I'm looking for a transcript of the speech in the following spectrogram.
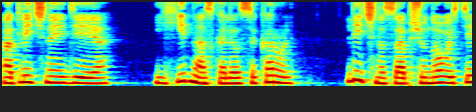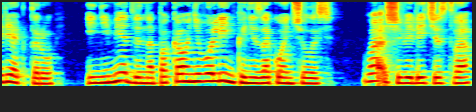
«Отличная идея!» — ехидно оскалился король. «Лично сообщу новости ректору, и немедленно, пока у него линька не закончилась. Ваше Величество,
